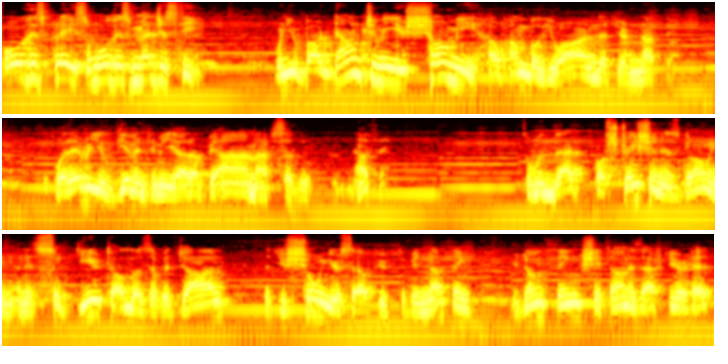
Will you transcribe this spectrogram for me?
All this grace, all this majesty when you bow down to me you show me how humble you are and that you're nothing. With whatever you've given to me, Ya Rabbi I'm absolutely nothing. So when that prostration is going and it's so dear to Allah that you're showing yourself to be nothing, you don't think shaitan is after your head?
